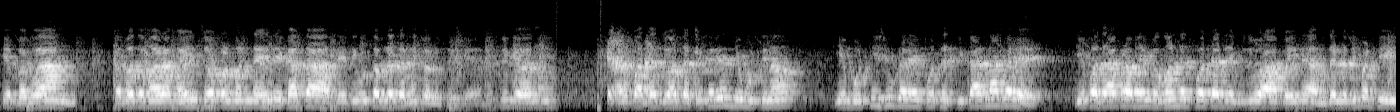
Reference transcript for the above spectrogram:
કે ભગવાન તમે તો મારા મહિલ છો પણ મને નહીં દેખાતા તેથી હું તમને દર્શન કરું છું. કે શું કહેવાનું? અને પાછા જો દર્શન કરીએ ને જે મૂર્તિના એ મૂર્તિ શું કરે? પોતે સ્વીકાર ના કરે? એ પાછા આપણા ભાઈ ભગવાનને જ પહોંચાડે કે જો આ ભાઈને સમજણ નથી પડતી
